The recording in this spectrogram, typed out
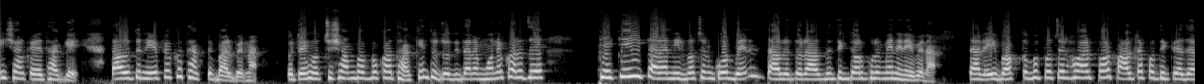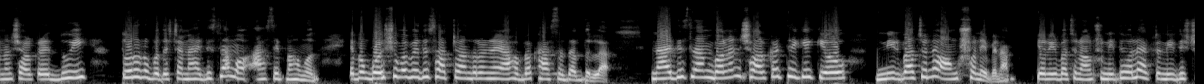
এই সরকারে থাকে, তাহলে তো নিরপেক্ষ থাকতে পারবে না। ওটাই হচ্ছে সম্ভাব্য কথা। কিন্তু যদি তারা মনে করে যে, থেকেই তারা নির্বাচন করবেন, তাহলে তো রাজনৈতিক দলগুলো মেনে নেবে না। তার এই বক্তব্য প্রচার হওয়ার পর পাল্টা প্রতিক্রিয়া জানান সরকারের দুই তরুণ উপদেষ্টা নাহিদ ইসলাম ও আসিফ মাহমুদ এবং বৈষম্য বিরোধী ছাত্র আন্দোলনের আহ্বায়ক হাসনাত আব্দুল্লাহ। নাহিদ ইসলাম বলেন, সরকার থেকে কেউ নির্বাচনে অংশ নেবে না। কেউ নির্বাচনে অংশ নিতে হলে একটা নির্দিষ্ট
